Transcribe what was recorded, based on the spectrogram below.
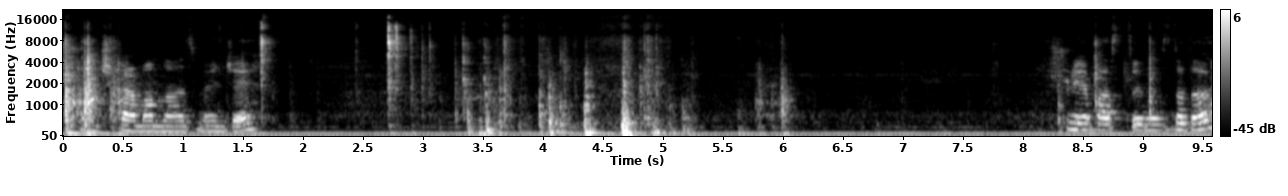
Şunu çıkarmam lazım önce. Şuraya bastığınızda da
